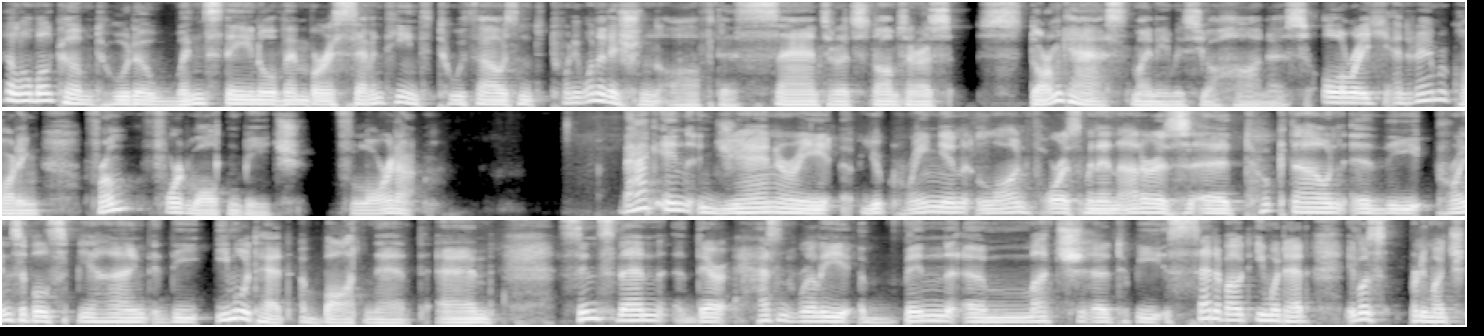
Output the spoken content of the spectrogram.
Hello, welcome to the Wednesday, November 17th, 2021 edition of the SANS Internet Storm Center's Stormcast. My name is Johannes Ulrich and today I'm recording from Fort Walton Beach, Florida. Back in January, Ukrainian law enforcement and others uh, took down uh, the principals behind the Emotet botnet. And since then, there hasn't really been uh, much uh, to be said about Emotet. It was pretty much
